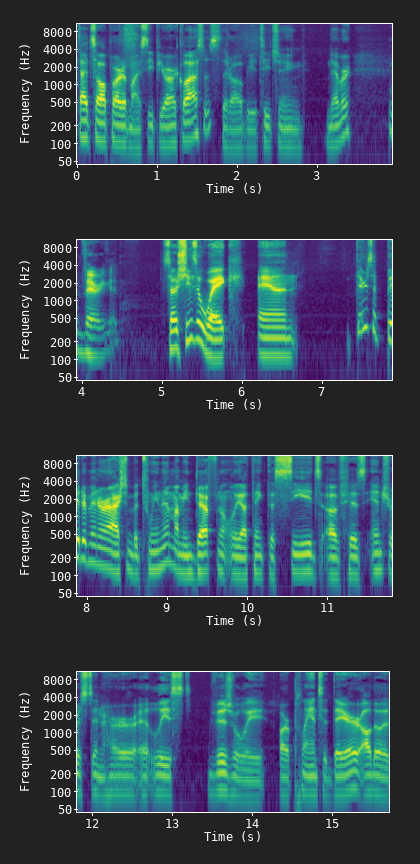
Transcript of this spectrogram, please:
That's all part of my CPR classes that I'll be teaching never. very good. So she's awake and there's a bit of interaction between them. I mean, definitely I think the seeds of his interest in her, at least visually, are planted there, although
